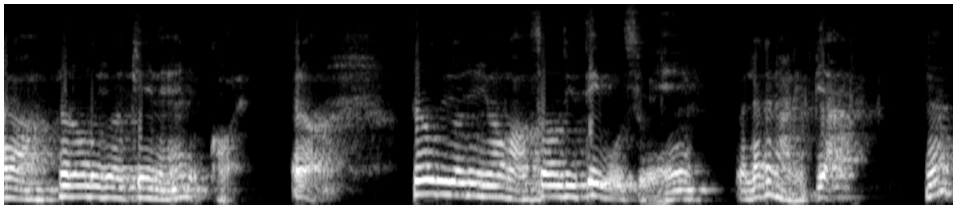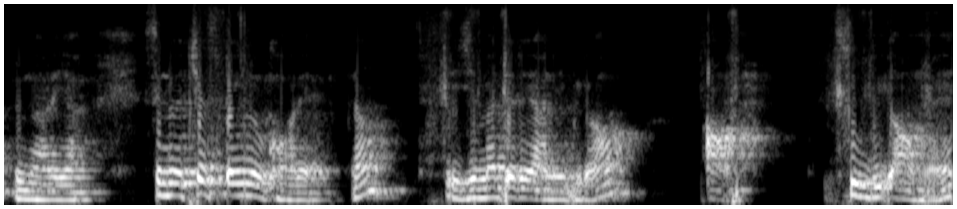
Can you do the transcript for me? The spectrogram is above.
အဲ့တော့နှလုံးသွေးရောကျင်းတယ်လို့ခေါ်တယ်အဲ့တော့နှလုံးသွေးရောချင်းရောကောင်စောစီသိဖို့ဆိုရင်သူလက္ခဏာတွေပြတယ်နော်လူနာတွေက single chest pain လို့ခေါ်တဲ့နော်ဒီရင်မတက်တဲ့ကနေပြီးတော့အောင်စုပြီးအောင်မယ်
